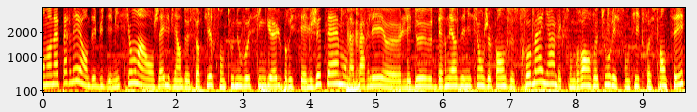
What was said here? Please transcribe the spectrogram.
On en a parlé en début d'émission. hein. Angèle vient de sortir son tout nouveau single Bruxelles Je t'aime. On a Mhm. parlé euh, les deux dernières émissions, je pense, de Stromae hein, avec son grand retour et son titre Santé.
